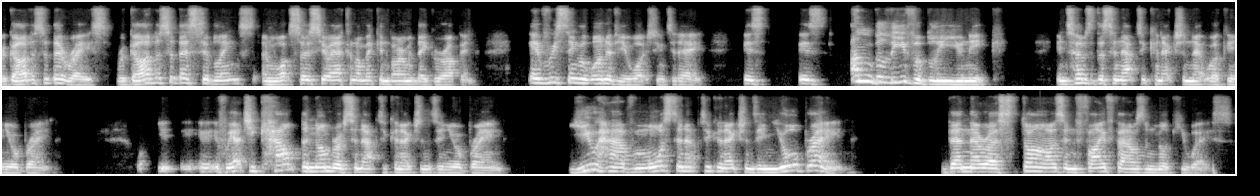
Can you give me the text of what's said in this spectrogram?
regardless of their race, regardless of their siblings and what socioeconomic environment they grew up in, every single one of you watching today is, is unbelievably unique in terms of the synaptic connection network in your brain. If we actually count the number of synaptic connections in your brain, you have more synaptic connections in your brain than there are stars in 5,000 Milky Ways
